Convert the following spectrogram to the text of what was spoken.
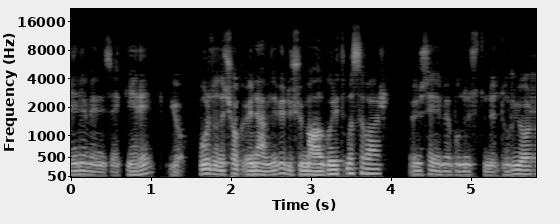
denemenize gerek yok. Burada da çok önemli bir düşünme algoritması var. ÖSYM bunun üstünde duruyor.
